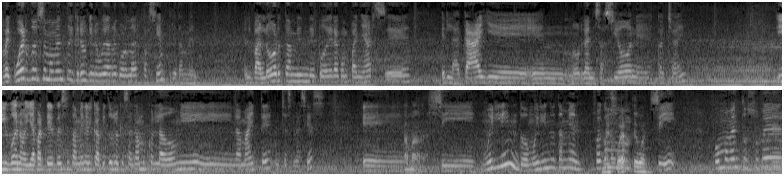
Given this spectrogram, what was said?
recuerdo ese momento y creo que lo voy a recordar para siempre también. El valor también de poder acompañarse en la calle, en organizaciones, ¿cachai? Y bueno, y a partir de eso también el capítulo que sacamos con la Domi y la Maite, muchas gracias. Eh, Amadas. Sí, muy lindo, muy lindo también. Fue Muy como un fuerte, igual. Sí, fue un momento súper,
